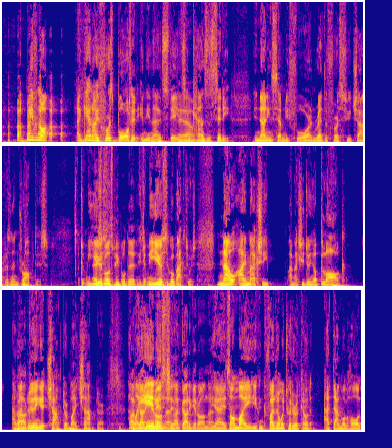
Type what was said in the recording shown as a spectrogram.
uh, believe it or not, again, I first bought it in the United States Yeah. in Kansas City in 1974 and read the first few chapters and then dropped it. It took me years. As most people did. It took me years to go back to it. Now I'm actually I'm actually doing a blog. About I'm it? doing it chapter by chapter. And I've my got to aim get on is that. to I've got to get on that. yeah, it's on my. You can find it on my Twitter account at Dan Mulhall,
